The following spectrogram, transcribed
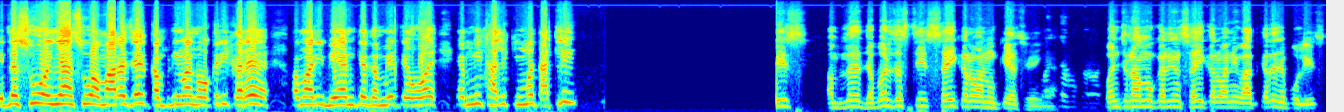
એટલે શું અહીંયા શું અમારે જે કંપનીમાં નોકરી કરે, અમારી બેન કે ગમે તે હોય, એમની ખાલી કિંમત આટલી? અમને જબરજસ્તી સહી કરવાનું કે છે પંચનામું કરીને સહી કરવાની વાત કરે છે પોલીસ.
